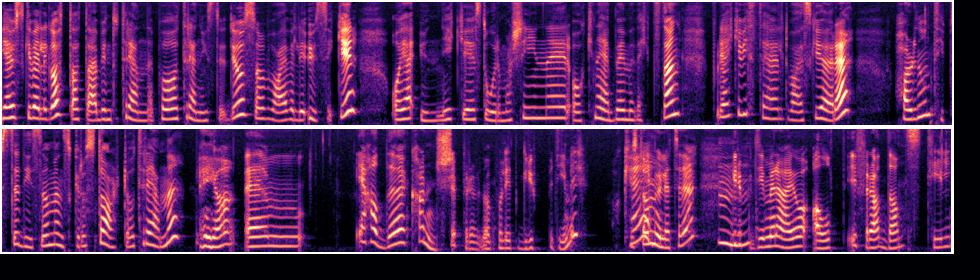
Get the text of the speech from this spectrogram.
Jeg husker veldig godt at da jeg begynte å trene på treningsstudio, så var jeg veldig usikker, og jeg unngikk store maskiner og knebøy med vektstang fordi jeg ikke visste helt hva jeg skulle gjøre. Har du noen tips til de som ønsker å starte å trene? Ja, um, jeg hadde kanskje prøvd meg på litt gruppetimer. Okay. Hvis du har mulighet til det. Mm. Gruppetimer er jo alt ifra dans til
